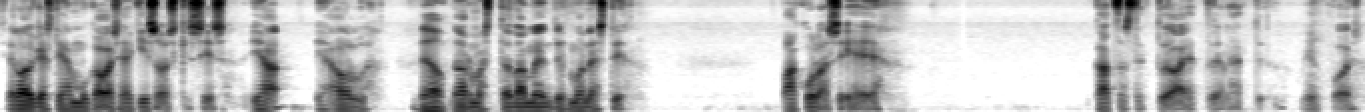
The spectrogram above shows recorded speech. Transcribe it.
siellä on oikeasti ihan mukava siellä kisoissakin siis ihan, ihan olla. Joo, Normaalisti ollaan menty monesti pakulla siihen ja katsastettu ja ajettu ja lähdetty niin pois. joo.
